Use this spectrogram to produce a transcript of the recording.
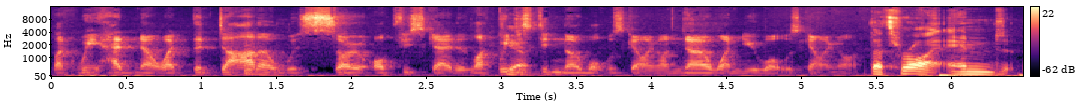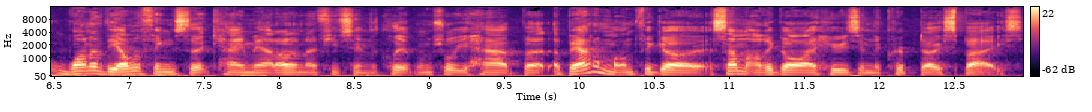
Like we had no, like the data was so obfuscated. Like we Yeah. just didn't know what was going on. No one knew what was going on. That's right. And one of the other things that came out, I don't know if you've seen the clip, I'm sure you have, but about a month ago, some other guy who's in the crypto space,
